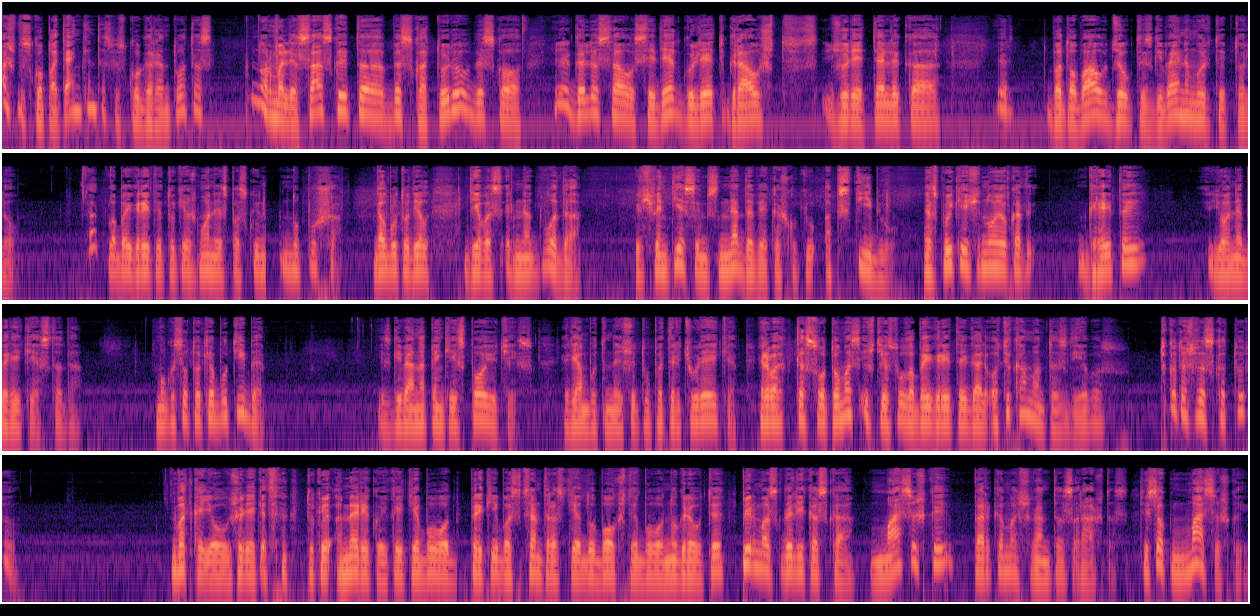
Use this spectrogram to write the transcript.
Aš visko patenkintas, visko garantuotas, normali sąskaita, viską turiu, visko ir galiu savo sėdėti, gulėti, graužti, žiūrėti teleką ir vadovauti, džiaugtis gyvenimu ir taip toliau. Bet labai greitai tokie žmonės paskui nupuša. Galbūt todėl Dievas ir neduoda ir šventiesiems nedavė kažkokių apstybių, nes puikiai žinojo, kad greitai jo nebereikės tada. Žmogus jau tokia būtybė. Jis gyvena penkiais pojūčiais ir jam būtinai šitų patirčių reikia. Ir va, tas sotumas iš tiesų labai greitai gali, o tik ką man tas Dievas? Tik kad aš viską turiu. Vat kai jau, žiūrėkit, tokioje Amerikoje, kai tie buvo prekybos centras, tie du bokštai buvo nugriauti, pirmas dalykas ką? Masiškai perkama šventas raštas. Tiesiog masiškai.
